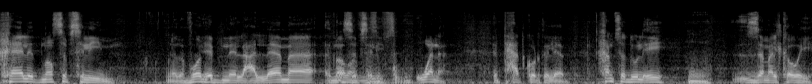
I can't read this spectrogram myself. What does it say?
خالد ناصف سليم. الفولي ابن العلامة ناصف سليم. سليم. وأنا اتحاد كرة اليد. خمسة دول إيه؟ زملكاوية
